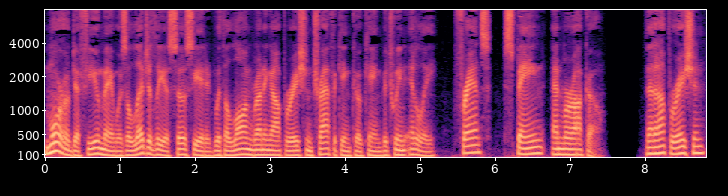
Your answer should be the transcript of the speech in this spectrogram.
Moro de Fiume was allegedly associated with a long running operation trafficking cocaine between Italy, France, Spain, and Morocco. That operation,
